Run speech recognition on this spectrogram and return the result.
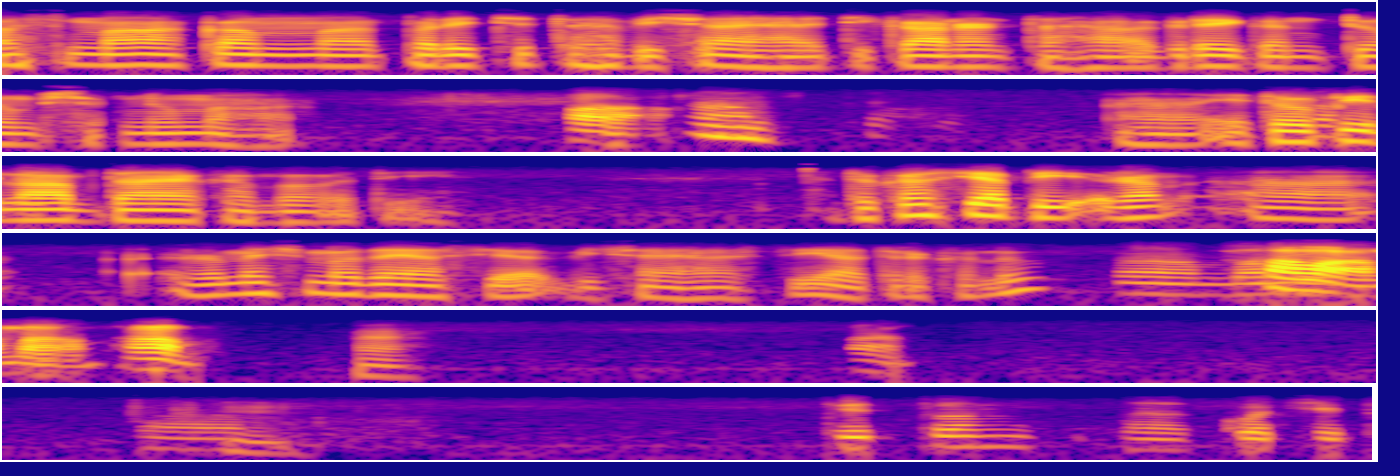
अस्माकं परिचितः विषयः इति कारणतः अग्रे गन्तुं शक्नुमः। इतोपि लाभदायकः भवति। तु कस्यापि रम् रमेश महोदयस्य विषयः अस्ति अत्र खलु? क्वचित्।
